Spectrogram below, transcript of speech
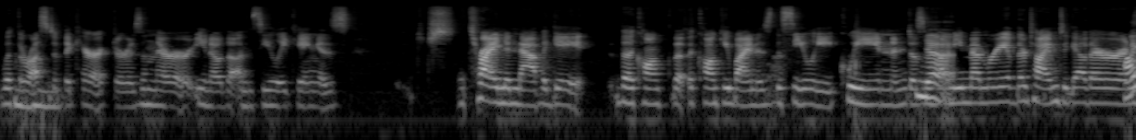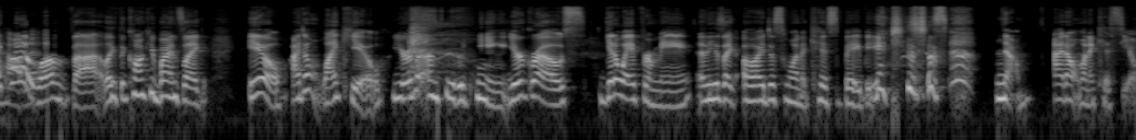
with the rest Mhm. of the characters and they're you know the unseelie king is trying to navigate the con that the concubine is the Seelie queen and doesn't Yeah. have any memory of their time together and I kind of love that. Like the concubine's like, ew, I don't like you. You're the unseated king. You're gross. Get away from me. And he's like, oh, I just want to kiss baby. And she's just, no, I don't want to kiss you.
